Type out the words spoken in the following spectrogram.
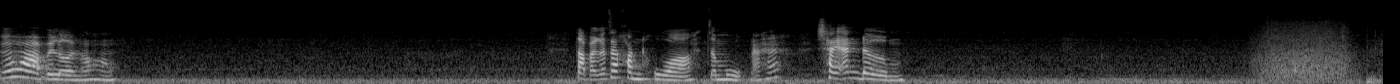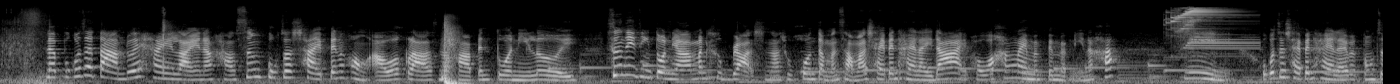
ไม่หายไปเลยนะคะต่อไปก็จะคอนทัวร์จมูกนะฮะ ใช้อันเดิม แล้วปุ๊กก็จะตามด้วยไฮไลท์นะคะ ซึ่งปุ๊กจะใช้เป็นของ Hourglass นะคะ เป็นตัวนี้เลย ซึ่งจริงๆตัวนี้มันคือบรัชนะทุกคนแต่มันสามารถใช้เป็นไฮไลท์ได้ เพราะว่าข้างในมันเป็นแบบนี้นะคะ นี่ปุ๊กก็จะใช้เป็นไฮไลท์แบบตรงจ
